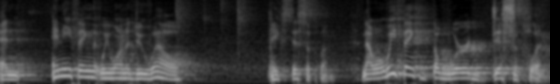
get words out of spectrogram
And anything that we want to do well takes discipline. Now, when we think the word discipline,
